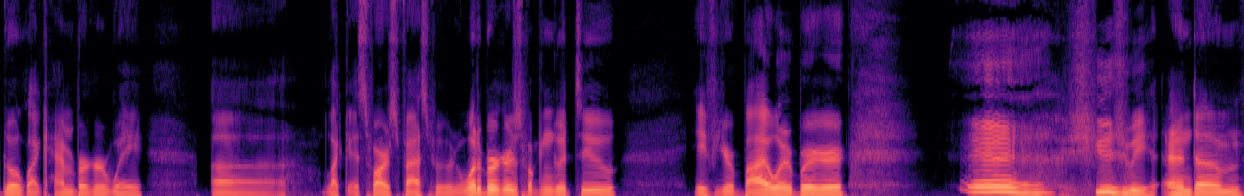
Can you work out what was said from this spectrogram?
go like hamburger way. Uh, like as far as fast food, Whataburger is fucking good too. If you're by Whataburger, excuse me, and um,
